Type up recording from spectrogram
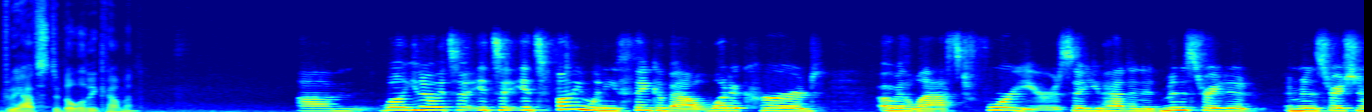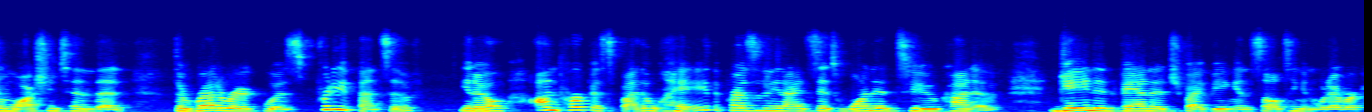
do we have stability coming? Um, well, you know, it's a, it's a, it's funny when you think about what occurred over the last four years. So you had an administrative administration in Washington that the rhetoric was pretty offensive. You know, on purpose, by the way, the president of the United States wanted to kind of gain advantage by being insulting and whatever.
